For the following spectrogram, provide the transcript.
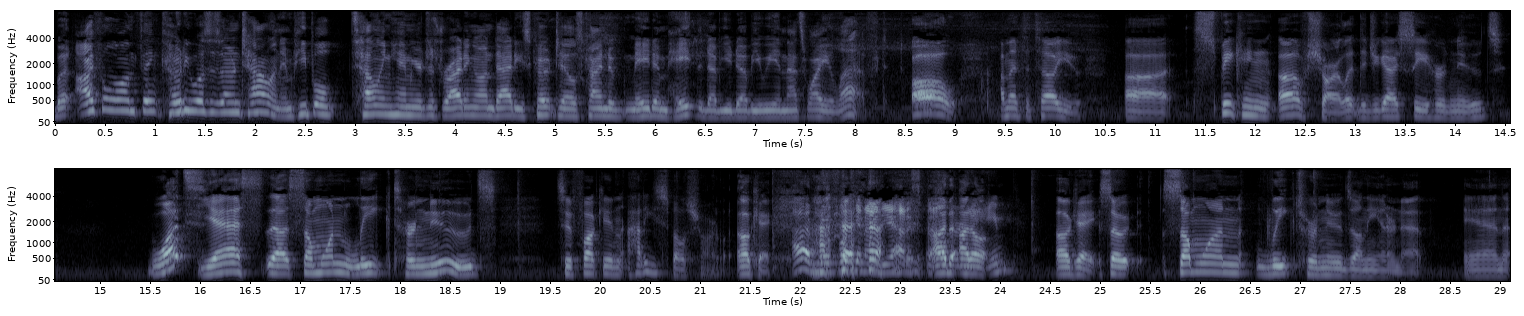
But I full on think Cody was his own talent, and people telling him you're just riding on daddy's coattails kind of made him hate the WWE, and that's why he left. Oh, I meant to tell you. Uh, speaking of Charlotte, did you guys see her nudes? What? Yes, uh, someone leaked her nudes to fucking. How do you spell Charlotte? Okay. I have no fucking idea how to spell I, her I don't. name. Okay, so someone leaked her nudes on the internet, and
